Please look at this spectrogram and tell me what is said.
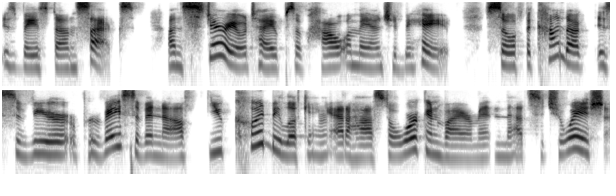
is based on sex on stereotypes of how a man should behave. So, if the conduct is severe or pervasive enough, you could be looking at a hostile work environment in that situation.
